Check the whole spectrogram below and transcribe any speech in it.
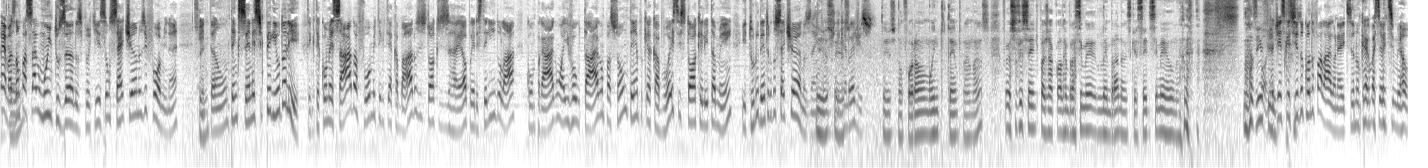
É, mas Então- não passaram muitos anos, porque são sete anos de fome, né? Sim. Então tem que ser nesse período ali. Tem que ter começado a fome, tem que ter acabado os estoques de Israel para eles terem ido lá, compraram, aí voltaram, passou um tempo que acabou esse estoque ali também, e tudo dentro dos sete anos, né? Então a gente Isso, tem que isso. lembrar disso. Isso, não foram muito tempo, né? Mas foi o suficiente pra Jacó lembrar, Sime... lembrar não, esquecer de Simeão, né? Mas Bom, enfim. já tinha esquecido quando falaram, né? Eu disse, eu não quero mais ser de Simeão.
